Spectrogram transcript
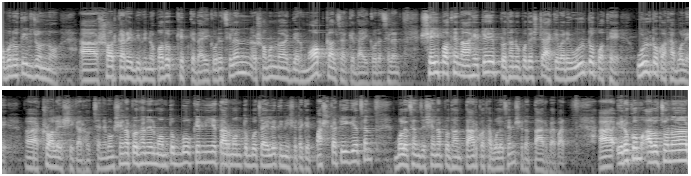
অবনতির জন্য সরকারের বিভিন্ন পদক্ষেপকে দায়ী করেছিলেন, সমন্বয়কদের মব কালচারকে দায়ী করেছিলেন। সেই পথে না হেঁটে প্রধান উপদেষ্টা একেবারে উল্টো পথে, উল্টো কথা বলে ট্রলের শিকার হচ্ছেন এবং সেনাপ্রধানের মন্তব্যকে নিয়ে তার মন্তব্য চাইলে তিনি সেটাকে পাশ কাটিয়ে গিয়েছেন। বলেছেন যে সেনাপ্রধান তার কথা বলেছেন, সেটা তার ব্যাপার। এরকম আলোচনার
